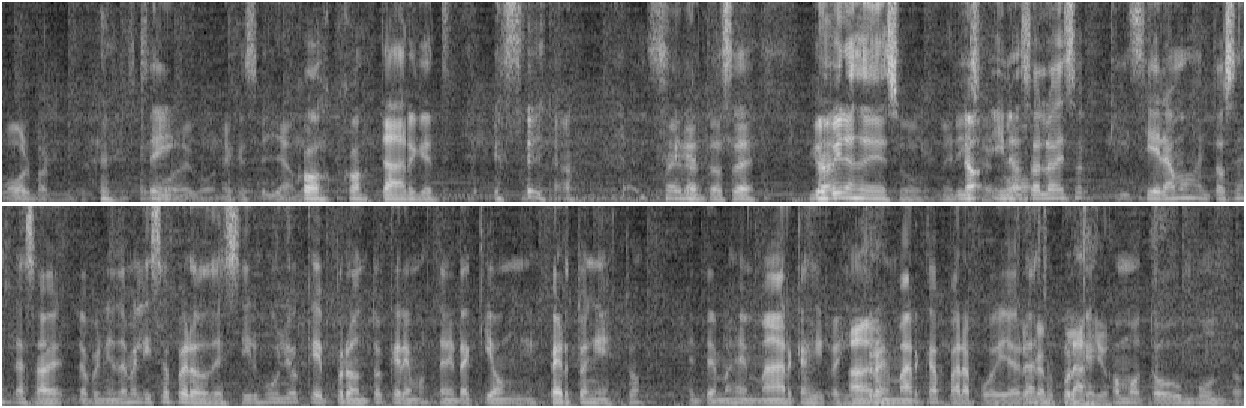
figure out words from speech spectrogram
Walmart, Sí. bodegones que se llaman Costco. Target, que se llaman. Bueno, entonces, ¿qué no- opinas de eso, Melissa? No, y no ¿Cómo- solo eso, quisiéramos entonces la, opinión de Melissa, pero decir, Julio, que pronto queremos tener aquí a un experto en esto, en temas de marcas y registros Ah, de marcas para poder que esto, porque plagio. es como todo un mundo.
